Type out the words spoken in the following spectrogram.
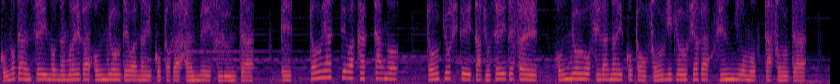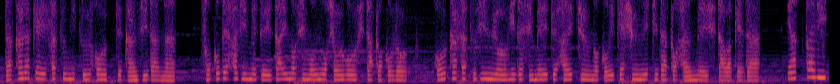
この男性の名前が本名ではないことが判明するんだ。え、どうやってわかったの？同居していた女性でさえ、本名を知らないことを葬儀業者が不審に思ったそうだ。だから警察に通報って感じだな。そこで初めて遺体の指紋を照合したところ、放火殺人容疑で指名手配中の小池俊一だと判明したわけだ。やっぱり、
